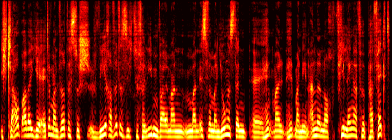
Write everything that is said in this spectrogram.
Ich glaube aber, je älter man wird, desto schwerer wird es sich zu verlieben, weil man, man ist, wenn man jung ist, dann äh, hängt man, hält man den anderen noch viel länger für perfekt.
